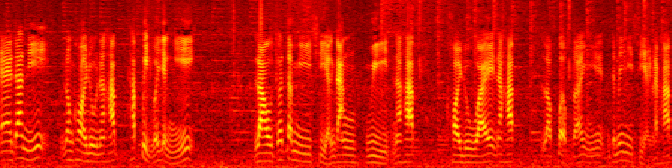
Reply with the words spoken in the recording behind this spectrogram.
แอร์ด้านนี้ลองคอยดูนะครับ ถ้าปิดไว้อย่างนี้ เราก็จะมีเสียงดังหวีดนะครับ คอยดูไว้นะครับ เราเปิดไว้อย่างนี้จะไม่มีเสียงนะครับ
